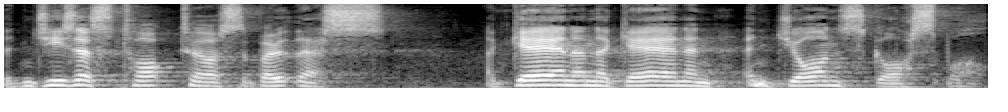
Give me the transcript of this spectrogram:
Didn't Jesus talk to us about this again and again in, in John's Gospel?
